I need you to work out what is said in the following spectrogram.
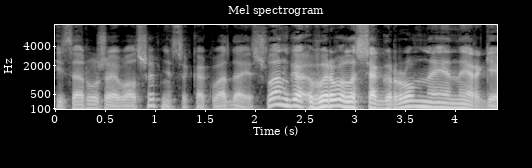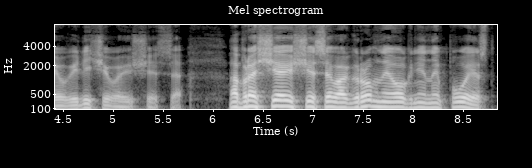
Из оружия волшебницы, как вода из шланга, вырвалась огромная энергия, увеличивающаяся, обращающаяся в огромный огненный поезд,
